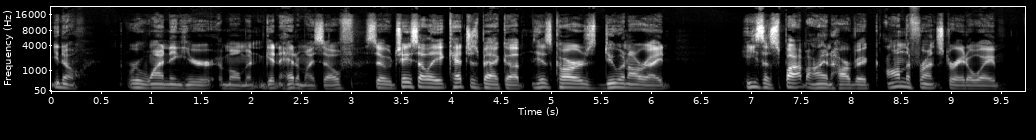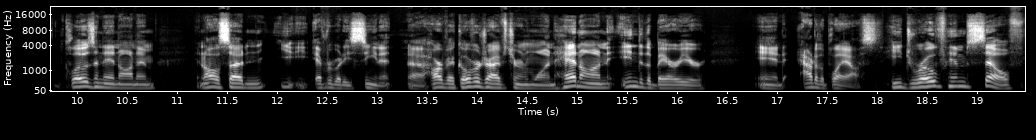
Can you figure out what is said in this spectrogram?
you know, rewinding here a moment, getting ahead of myself. So Chase Elliott catches back up. His car's doing all right. He's a spot behind Harvick on the front straightaway, closing in on him and all of a sudden, everybody's seen it. Uh, Harvick overdrives turn one, head on into the barrier, and out of the playoffs. He drove himself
